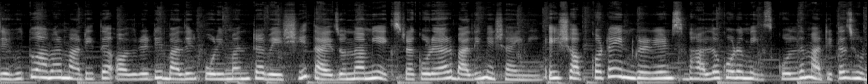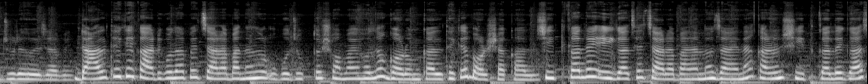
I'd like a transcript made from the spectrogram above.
যেহেতু আমার মাটিতে অলরেডি বালির পরিমাণটা বেশি, তাই জন্য আমি এক্সট্রা করে আর বালি মেশাইনি। এই সবকটা ইনগ্রেডিয়েন্টস ভালো করে মিক্স করলে মাটিটা ঝুরঝুরে হয়ে যাবে। ডাল থেকে কাঠগোলাপের চারা বানানোর উপযুক্ত সময় হলো গরমকাল থেকে বর্ষাকাল। শীতকালে এই গাছে চারা বানানো যায় না, কারণ শীতকালে গাছ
